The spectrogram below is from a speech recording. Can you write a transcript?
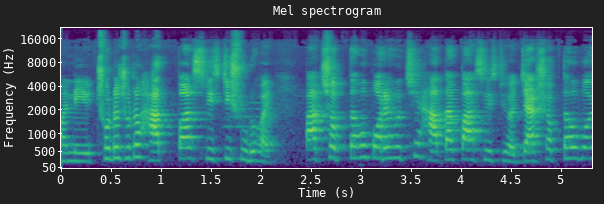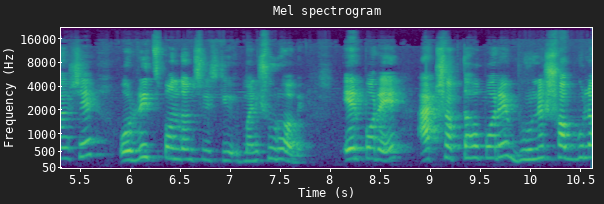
মানে ছোট ছোট হাত পা সৃষ্টি শুরু হয়। পাঁচ সপ্তাহ পরে হচ্ছে হাত পা সৃষ্টি হয়। চার সপ্তাহ বয়সে ওর হৃদস্পন্দন সৃষ্টি মানে শুরু হবে। এরপরে আট সপ্তাহ পরে ভ্রূণের সবগুলো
